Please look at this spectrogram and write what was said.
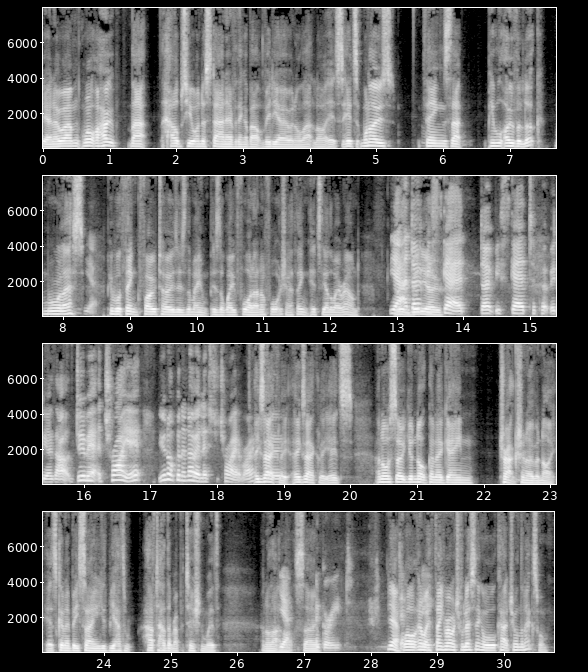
yeah, no. Um. Well, I hope that helps you understand everything about video and all that lot. It's it's one of those things that people overlook more or less. Yeah. People think photos is the main is the way forward, and unfortunately, I think it's the other way around. Yeah, and don't be scared. Don't be scared to put videos out. Do it and try it. You're not going to know unless you try it, right? Exactly, So, exactly. It's and also you're not going to gain traction overnight. It's going to be something you'd be have to have to have that repetition with, and all that. Yeah, lot. So agreed. yeah. Well, anyway, thank you very much for listening, and we'll catch you on the next one.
